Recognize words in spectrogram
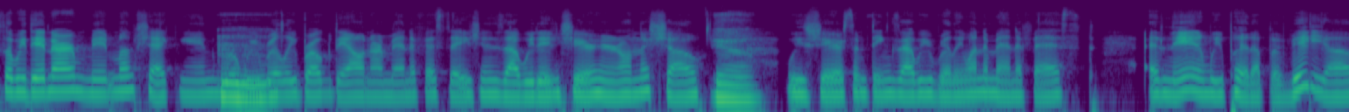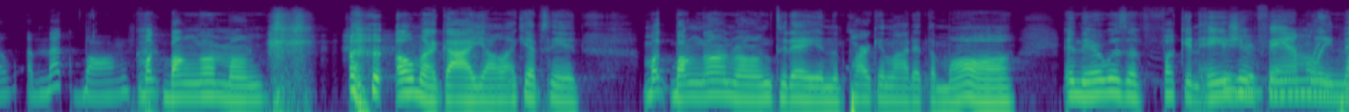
so we did our mid month check in where we Mhm. really broke down our manifestations that we didn't share here on the show. Yeah. We shared some things that we really want to manifest. And then we put up a video, a mukbang. Mukbang on wrong. oh my God, y'all. I kept saying mukbang on wrong today in the parking lot at the mall. And there was a fucking Asian, family, next.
